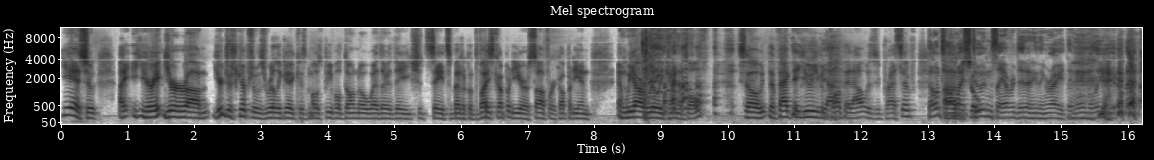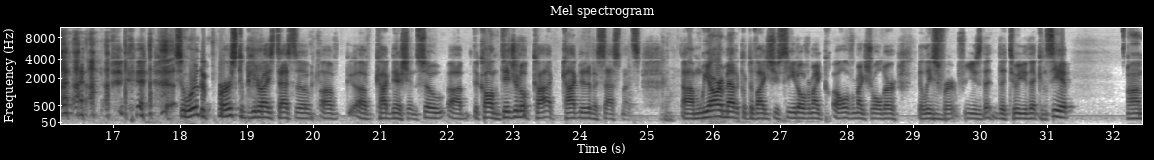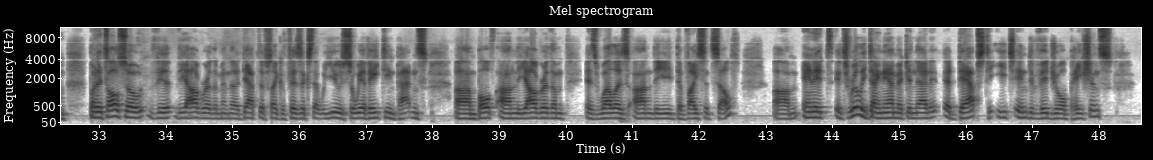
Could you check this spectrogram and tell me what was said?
Yeah, so I, your your um, your description was really good because most people don't know whether they should say it's a medical device company or a software company, and and we are really kind of both. So the fact that you even yeah. called that out was impressive. Don't tell um, my so, students I ever did anything right; they won't believe you. so we're the first computerized test of of, of cognition. So uh, they call them digital co- cognitive assessments. Okay. Um, we are a medical device. You see it over my all over my shoulder at least mm. for for you the, the two of you that can see it. Um, but it's also the the algorithm and the adaptive psychophysics that we use. So we have 18 patents, um, both on the algorithm as well as on the device itself. Um, and it's it's really dynamic in that it adapts to each individual patient's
